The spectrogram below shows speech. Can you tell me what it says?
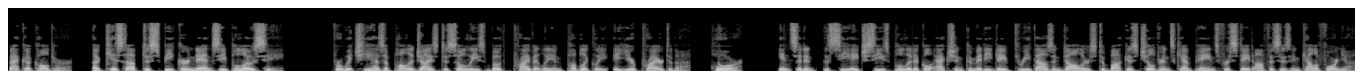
Baca called her, "...a kiss up to Speaker Nancy Pelosi", for which he has apologized to Solis both privately and publicly. A year prior to the whore incident, the CHC's Political Action Committee gave $3,000 to Baca's children's campaigns for state offices in California.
